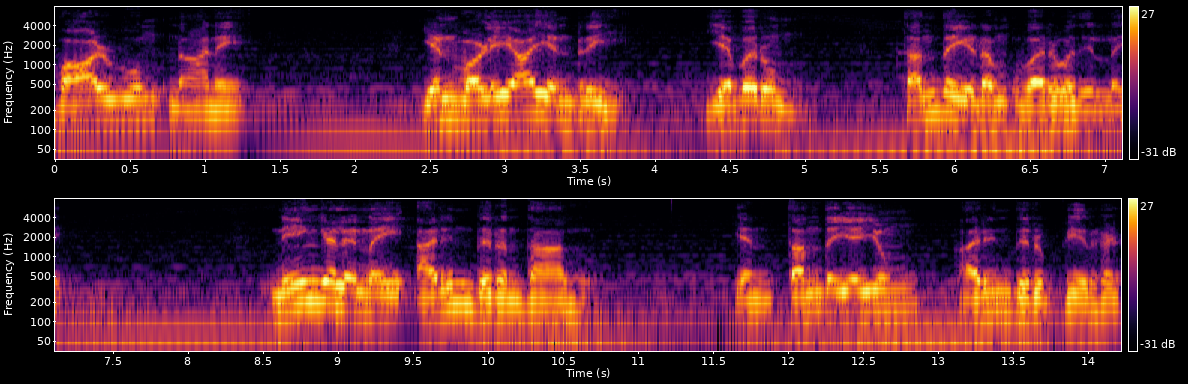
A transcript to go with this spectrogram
வாழ்வும் நானே. என் வழியாயன்றி எவரும் தந்தையிடம் வருவதில்லை. நீங்கள் என்னை அறிந்திருந்தால் என் தந்தையையும் அறிந்திருப்பீர்கள்.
